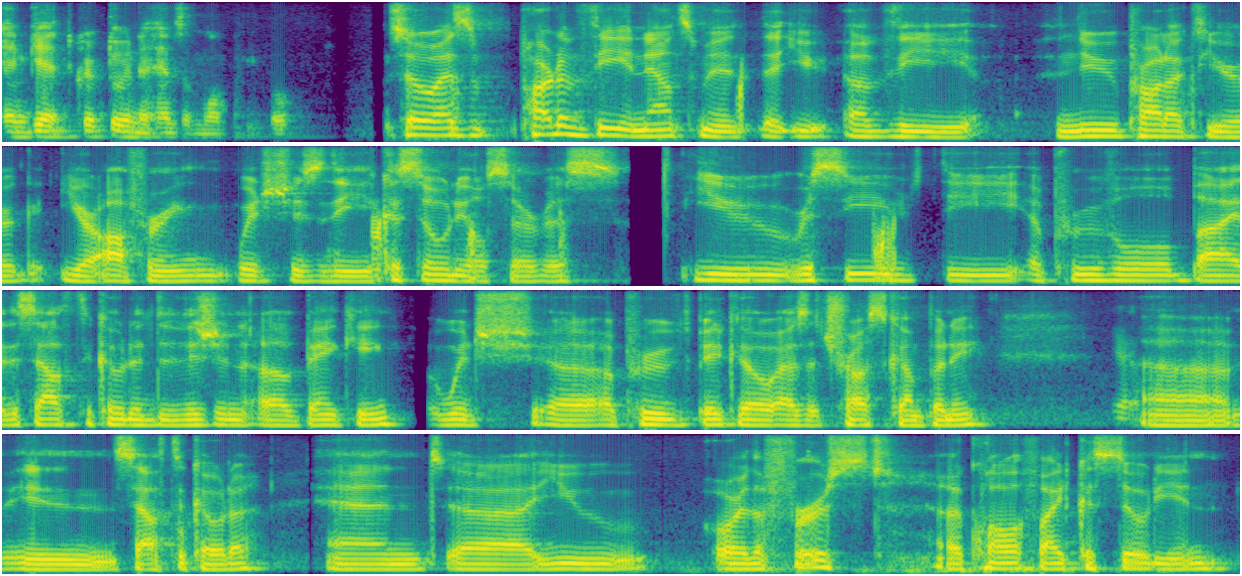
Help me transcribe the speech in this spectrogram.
and get crypto in the hands of more people. So as part of the announcement that you of the new product you're you're offering, which is the custodial service, you received the approval by the South Dakota Division of Banking, which uh, approved BitGo as a trust company yeah. uh, in South Dakota, and uh, you are the first uh, qualified custodian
